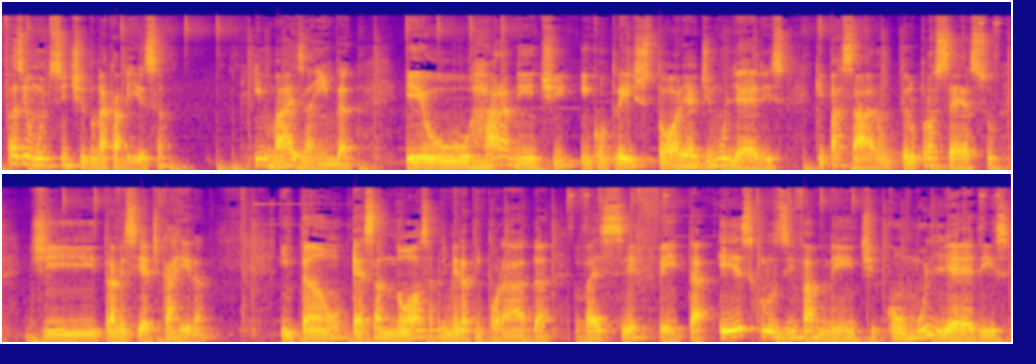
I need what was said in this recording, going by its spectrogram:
faziam muito sentido na cabeça. E mais ainda, eu raramente encontrei história de mulheres que passaram pelo processo de travessia de carreira. Então, essa nossa primeira temporada vai ser feita exclusivamente com mulheres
